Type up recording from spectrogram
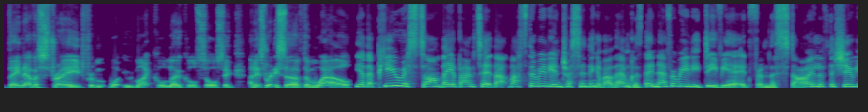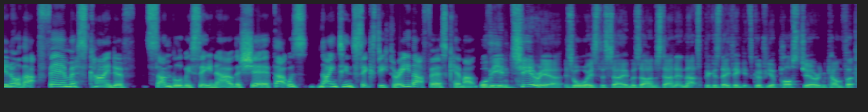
They never strayed from what you might call local sourcing, and it's really served them well. Yeah, they're purists, aren't they, about it? That that's the really interesting thing about them because they never really deviated from the style of the shoe. You know, that famous kind of sandal we see now, the shape, that was 1963 that first came out. Well, the interior is always the same, as I understand it, and that's because they think it's good for your posture and comfort.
